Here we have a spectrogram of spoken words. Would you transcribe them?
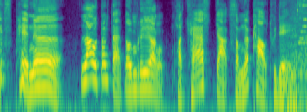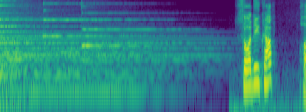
Explainer เล่าตั้งแต่ต้นเรื่องพอดแคสต์จากสำนักข่าว Today สวัสดีครับ ขอ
